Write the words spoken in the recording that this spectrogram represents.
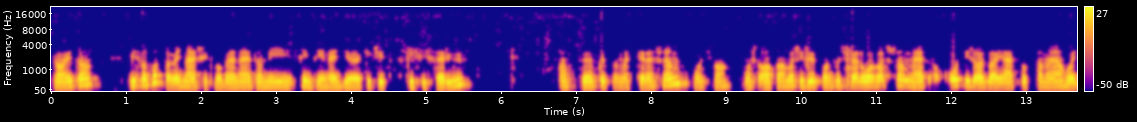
rajta. Viszont hoztam egy másik novellát, ami szintén egy kicsit kisziszerű, azt közben megkeresem, hogyha most alkalmas időpont, hogy felolvassam, mert ott is azzal játszottam el, hogy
